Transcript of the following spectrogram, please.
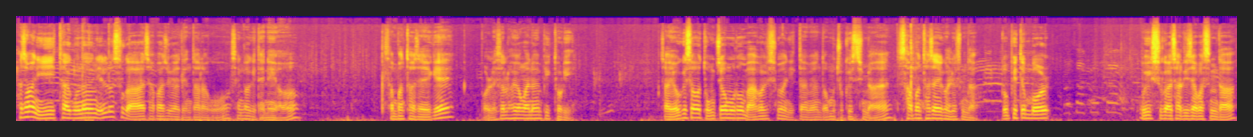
하지만 이 타구는 1루수가 잡아줘야 된다라고 생각이 되네요. 3번 타자에게 볼넷을 허용하는 빅토리. 자, 여기서 동점으로 막을 수만 있다면 너무 좋겠지만 4번 타자에 걸렸습니다. 높이 뜬 볼. 우익수가 자리 잡았습니다.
